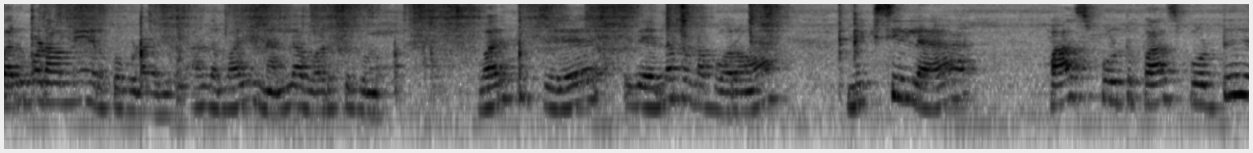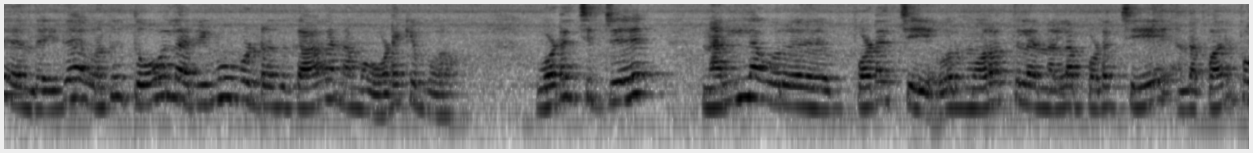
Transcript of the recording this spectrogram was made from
வறுபடாமே இருக்கக்கூடாது. அந்த மாதிரி நல்லா வறுத்துக்கணும். வறுத்துட்டு இதை என்ன பண்ண போகிறோம் மிக்சியில் பாஸ் போட்டு பாஸ் போட்டு அந்த இதை வந்து தோலை ரிமூவ் பண்ணுறதுக்காக நம்ம உடைக்க போகிறோம் உடைச்சிட்டு நல்லா ஒரு புடச்சி ஒரு முரத்தில் நல்லா புடச்சி அந்த பருப்பை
